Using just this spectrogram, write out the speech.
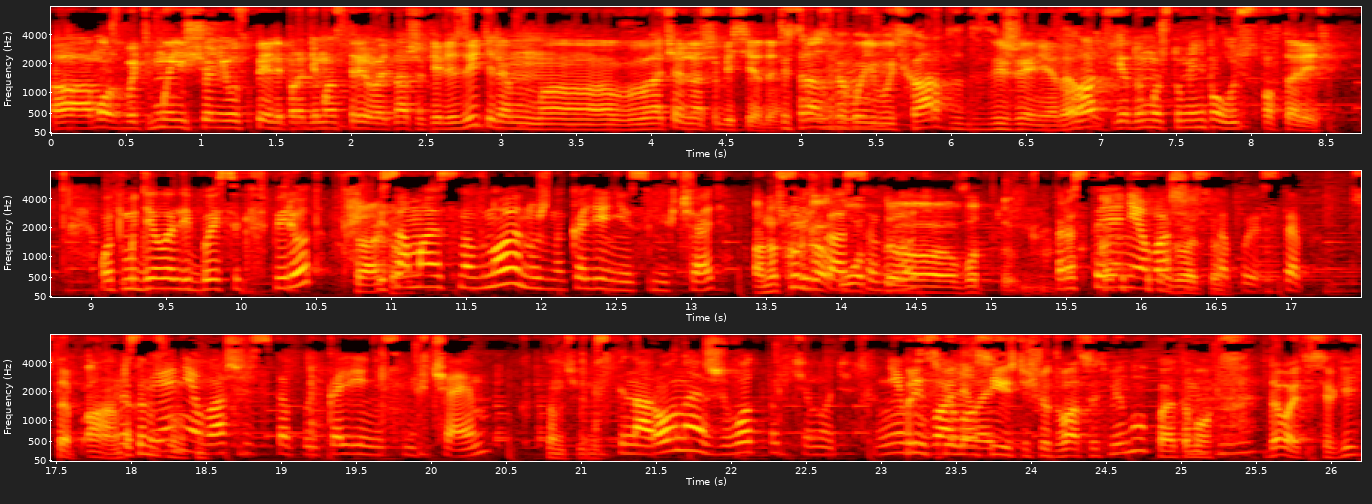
а, может быть, мы еще не успели продемонстрировать нашим телезрителям а, в начале нашей беседы. Ты сразу какой-нибудь хард движение, да? Хард, я думаю, что у меня не получится повторить. Вот мы делали бейсик вперед, Так. и самое основное, нужно колени смягчать. А насколько от... а, вот, Расстояние вашей называется? стопы, степ. Степ. А, ну Расстояние вашей стопы, колени смягчаем, Танцевальный. спина ровная, живот подтянуть, не В принципе, у нас вываливать. есть еще 20 минут, поэтому давайте, Сергей.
